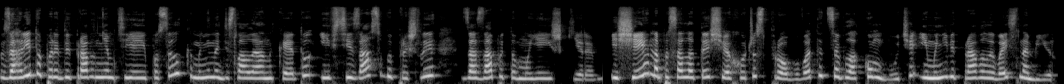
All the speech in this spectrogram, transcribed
Взагалі-то перед відправленням цієї посилки мені надіслали анкету, і всі засоби прийшли за запитом моєї шкіри. І ще я написала те, що я хочу спробувати. Це була комбуча, і мені відправили весь набір.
